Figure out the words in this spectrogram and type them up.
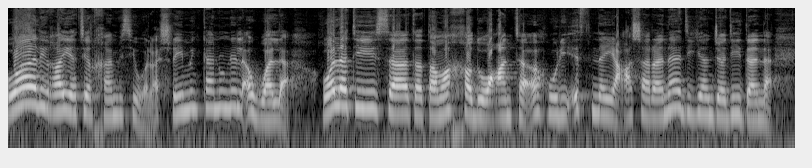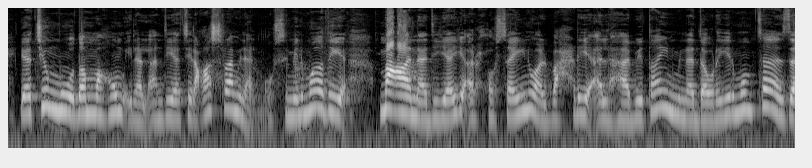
ولغاية الخامس والعشرين من كانون الأول والتي ستتمخض عن تأهل 12 ناديا جديدا يتم ضمهم إلى الأندية العشرة من الموسم الماضي مع ناديي الحسين والبحري الهابطين من الدوري الممتاز.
